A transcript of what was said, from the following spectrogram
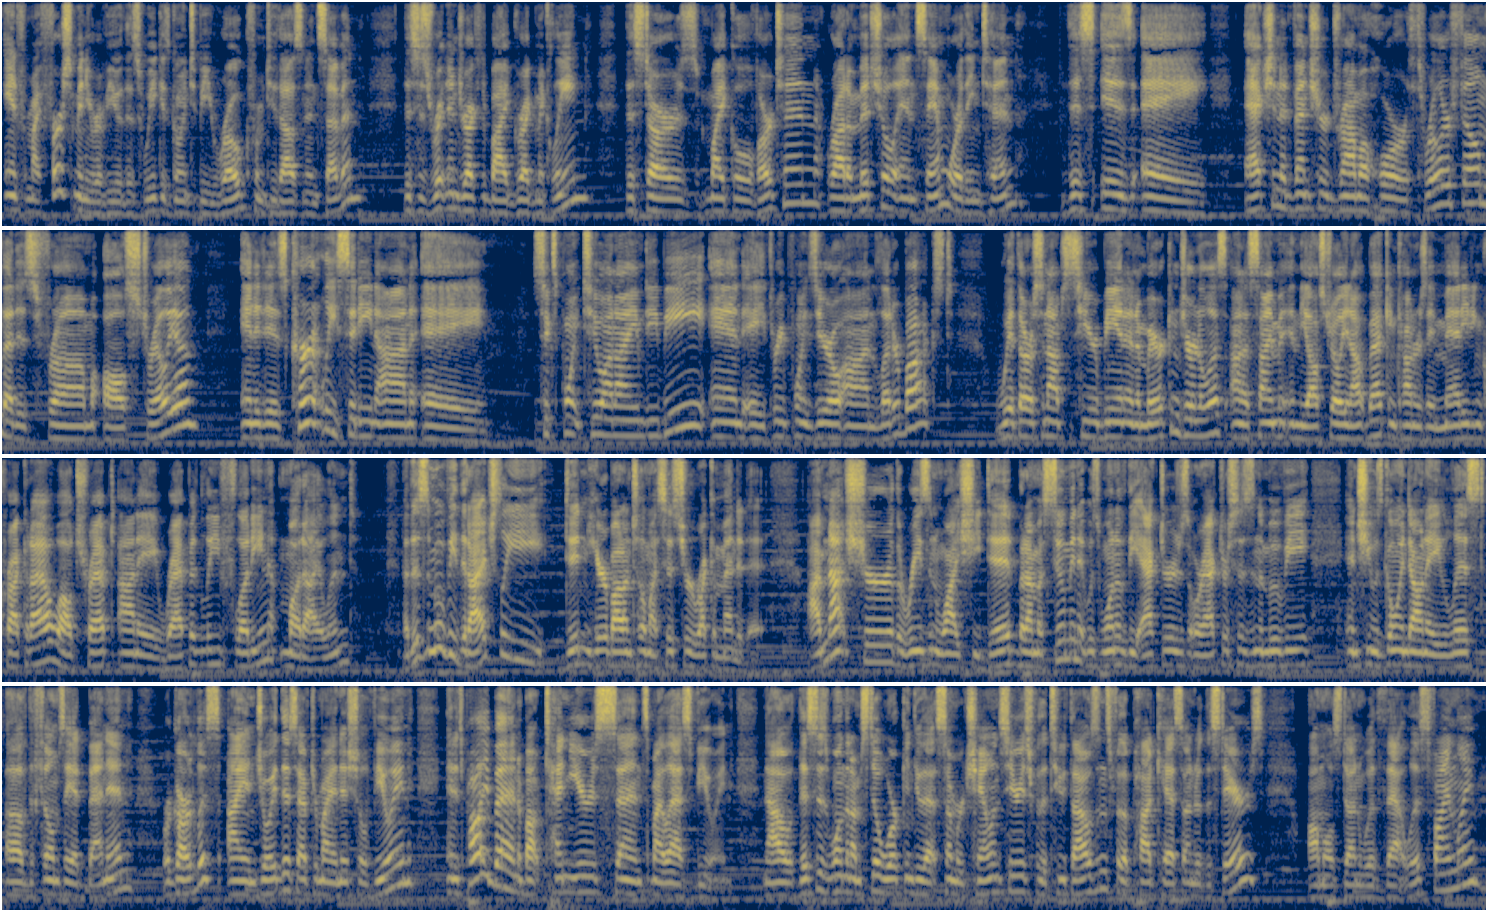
And for my first mini review this week is going to be Rogue from 2007. This is written and directed by Greg McLean. This stars Michael Vartan, Radha Mitchell, and Sam Worthington. This is a action adventure drama horror thriller film that is from Australia and it is currently sitting on a 6.2 on IMDb and a 3.0 on Letterboxd. With our synopsis here being an American journalist on assignment in the Australian outback encounters a man eating crocodile while trapped on a rapidly flooding mud island. Now, this is a movie that I actually didn't hear about until my sister recommended it. I'm not sure the reason why she did, but I'm assuming it was one of the actors or actresses in the movie, and she was going down a list of the films they had been in. Regardless, I enjoyed this after my initial viewing, and it's probably been about 10 years since my last viewing. Now, this is one that I'm still working through that summer challenge series for the 2000s for the podcast Under the Stairs. Almost done with that list finally.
